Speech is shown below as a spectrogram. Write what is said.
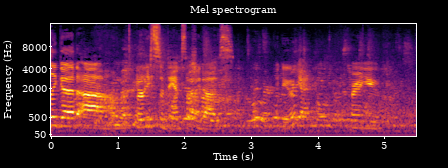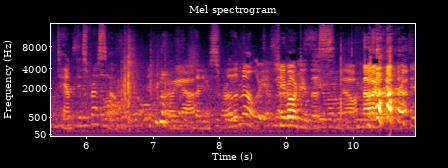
really good um, barista dance that she does. You? Where you tamp the espresso, Oh yeah. then you swirl the milk. She won't do this. No, not on camera.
